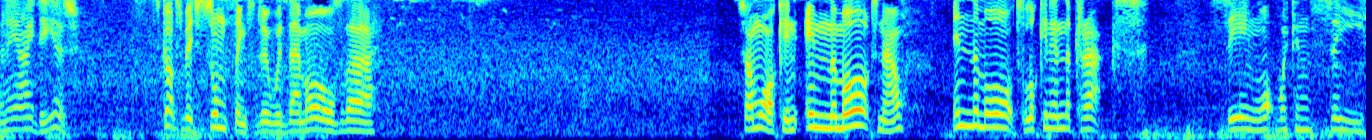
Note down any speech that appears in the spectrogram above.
Any ideas? It's got to be something to do with them holes there. So I'm walking in the moat now. In the moat, looking in the cracks. Seeing what we can see.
